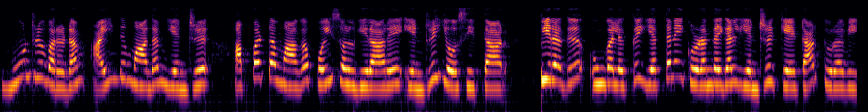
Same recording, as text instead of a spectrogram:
மூன்று வருடம் ஐந்து மாதம் என்று அப்பட்டமாக பொய் சொல்கிறாரே என்று யோசித்தார். பிறகு உங்களுக்கு எத்தனை குழந்தைகள் என்று கேட்டார் துறவி.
